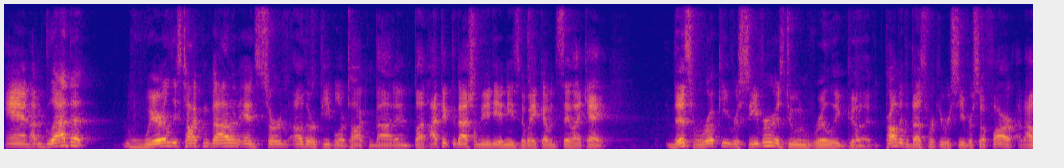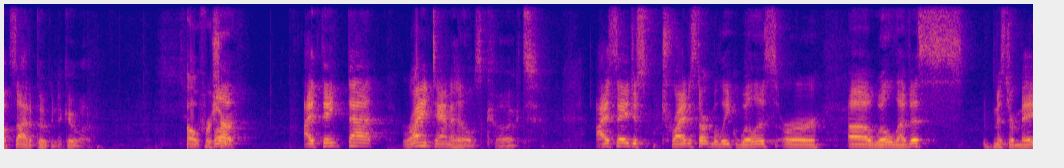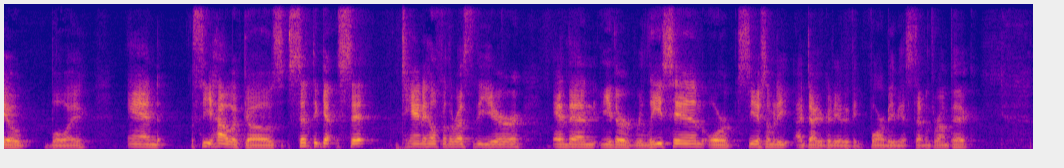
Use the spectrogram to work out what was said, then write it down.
and I'm glad that we're at least talking about him and certain other people are talking about him, but I think the national media needs to wake up and say, like, hey, this rookie receiver is doing really good. Probably the best rookie receiver so far outside of Puka Nacua. Oh, for but sure. I think that Ryan Tannehill is cooked. I say just try to start Malik Willis or uh, Will Levis, Mr. Mayo boy, and see how it goes. Sit the get sit Tannehill for the rest of the year, and then either release him or see if somebody. I doubt you're going to get anything for maybe a seventh round pick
